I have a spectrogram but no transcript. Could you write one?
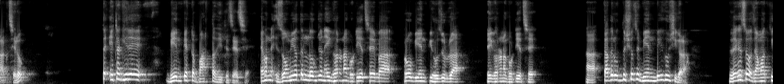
লাগছিল তো এটা ঘিরে বিএনপি একটা বার্তা দিতে চেয়েছে। এখন জমিয়তের লোকজন এই ঘটনা ঘটিয়েছে বা প্রো বিএনপি হুজুররা এই ঘটনা ঘটিয়েছে তাদের উদ্দেশ্য হচ্ছে বিএনপিকে খুশি করা। দেখেছ? জামাত কি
